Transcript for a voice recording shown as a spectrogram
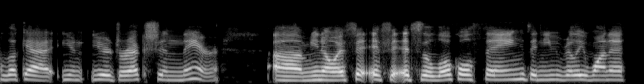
look at your, your direction there. Um, you know if it, if it's a local thing then you really want to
